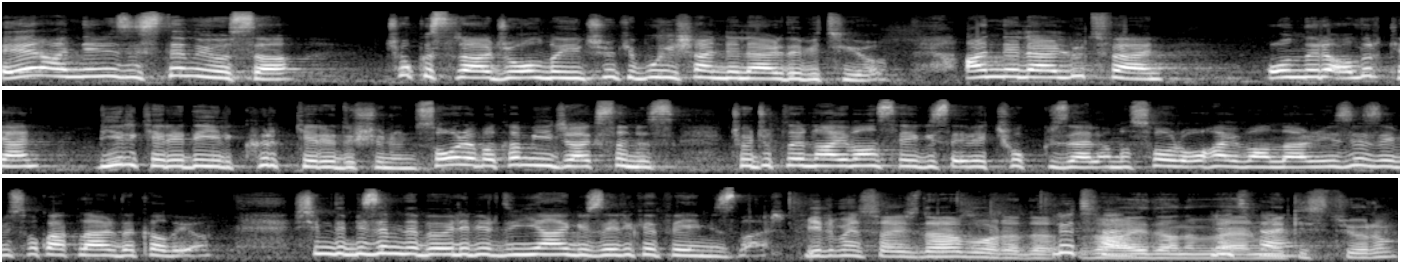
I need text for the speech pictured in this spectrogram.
Eğer anneniz istemiyorsa çok ısrarcı olmayın çünkü bu iş annelerde bitiyor. Anneler lütfen onları alırken bir kere değil 40 kere düşünün. Sonra bakamayacaksanız çocukların hayvan sevgisi evet çok güzel ama sonra o hayvanlar rezil bir sokaklarda kalıyor. Şimdi bizim de böyle bir dünya güzeli köpeğimiz var. Bir mesaj daha bu arada Lütfen, Zahide Hanım lütfen. vermek istiyorum.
